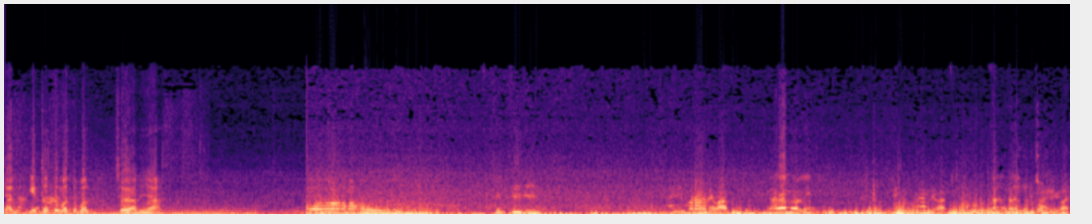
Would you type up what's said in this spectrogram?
Dan itu teman-teman jalannya. Wow. Tinggi. Ini pernah lewat. Ngaran kali. Ini pernah lewat. Ngaran ini pernah lewat.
